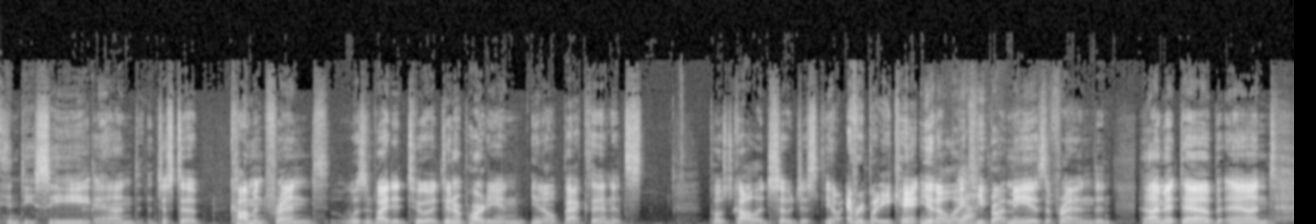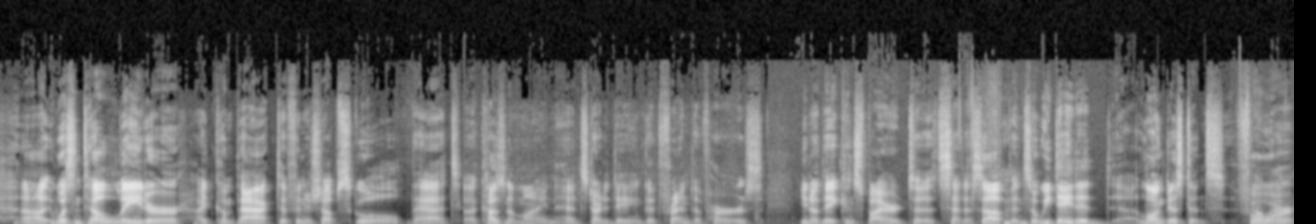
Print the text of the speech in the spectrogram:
in DC, and just a common friend was invited to a dinner party. And, you know, back then it's post college. So just, you know, everybody came, you know, like yeah. he brought me as a friend and I met Deb. And uh, it wasn't until later I'd come back to finish up school that a cousin of mine had started dating a good friend of hers. You know, they conspired to set us up. and so we dated uh, long distance for, oh, wow.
